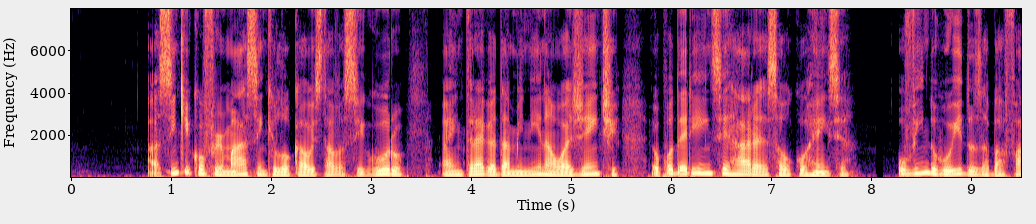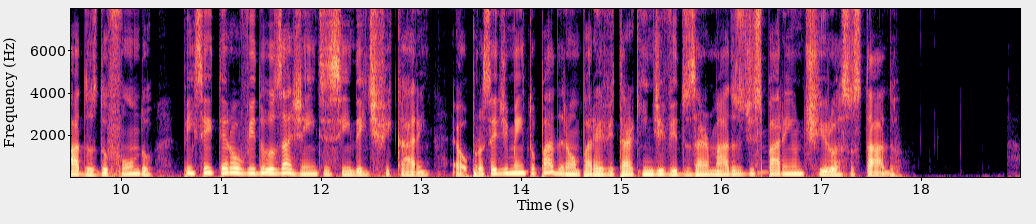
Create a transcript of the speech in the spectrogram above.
Assim que confirmassem que o local estava seguro, a entrega da menina ao agente, eu poderia encerrar essa ocorrência. Ouvindo ruídos abafados do fundo, pensei ter ouvido os agentes se identificarem. É o procedimento padrão para evitar que indivíduos armados disparem um tiro assustado.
